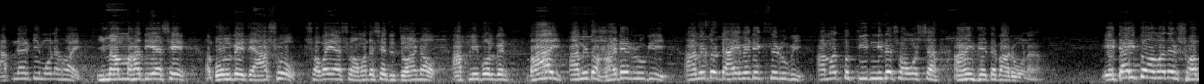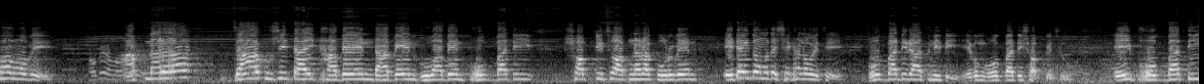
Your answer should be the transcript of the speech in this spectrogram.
আপনার কি মনে হয়? ইমাম মাহাদি আসে বলবে যে আসো সবাই আসো আমাদের সাথে জয়েন হও। আপনি বলবেন ভাই আমি তো হার্টের রুগী আমি তো ডায়াবেটিক্সের রুগী আমার তো কিডনিতে সমস্যা আমি যেতে পারব না। এটাই তো আমাদের স্বভাব হবে। আপনারা যা খুশি তাই খাবেন দাবেন ঘুমাবেন ভোগবাদী সবকিছু আপনারা করবেন এটাই তো আমাদের শেখানো হয়েছে ভোগবাদী রাজনীতি এবং ভোগবাদী সবকিছু। এই ভোগবাদী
